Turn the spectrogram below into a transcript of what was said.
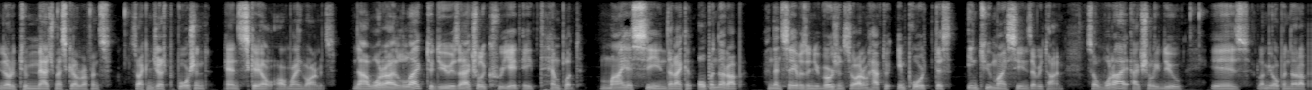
in order to match my scale reference. So I can judge proportion and scale of my environments. Now what I like to do is I actually create a template Maya scene that I can open that up and then save as a new version so I don't have to import this into my scenes every time. So what I actually do is, let me open that up.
